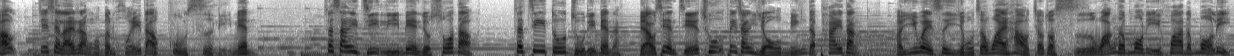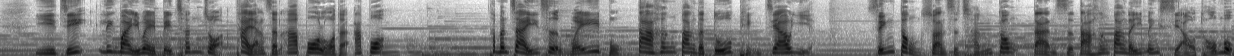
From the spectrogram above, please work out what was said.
好，接下来让我们回到故事里面。在上一集里面有说到，在缉毒组里面呢，表现杰出、非常有名的拍档啊，一位是有着外号叫做“死亡的茉莉花”的茉莉，以及另外一位被称作太阳神阿波罗的阿波。他们在一次围捕大亨帮的毒品交易啊，行动算是成功，但是大亨帮的一名小头目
